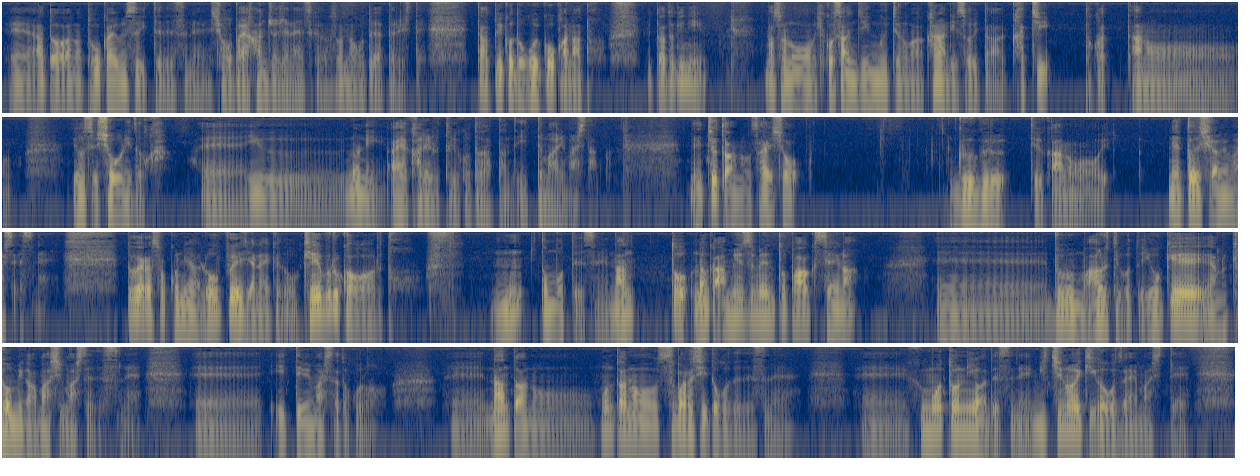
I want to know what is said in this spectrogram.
えー、あと、あの、東海ブス行ってですね、商売繁盛じゃないですけど、そんなことやったりして、であと一個どこ行こうかなと言った時に、まあ、その、彦山神宮っていうのがかなりそういった勝ちとか、あのー、要するに勝利とか、えー、いうのにあやかれるということだったんで行ってまいりました。で、ちょっとあの、最初、Google っていうか、あの、ネットで調べましてですね。どうやらそこにはロープウェイじゃないけど、ケーブルカーがあると。ん？と思ってですね、なんと、なんかアミューズメントパーク製な、えー、部分もあるということで余計あの興味が増しましてですね、えー、行ってみましたところ、えー、なんとあの、本当あの、素晴らしいとこでですね、えー、ふもとにはですね、道の駅がございまして、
